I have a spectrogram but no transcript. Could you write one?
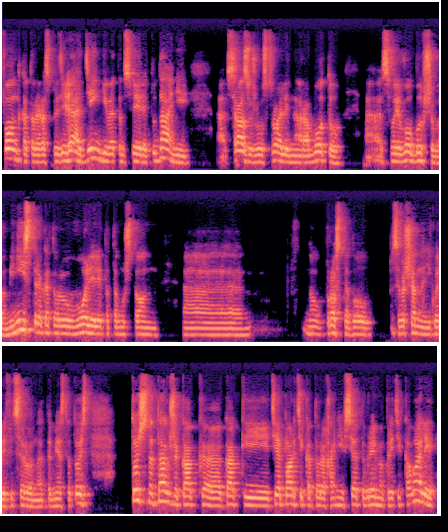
фонд, который распределяет деньги в этом сфере, туда они э, сразу же устроили на работу своего бывшего министра, которого уволили, потому что он ну, просто был совершенно не квалифицирован на это место. То есть точно так же, как, как и те партии, которых они все это время критиковали,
